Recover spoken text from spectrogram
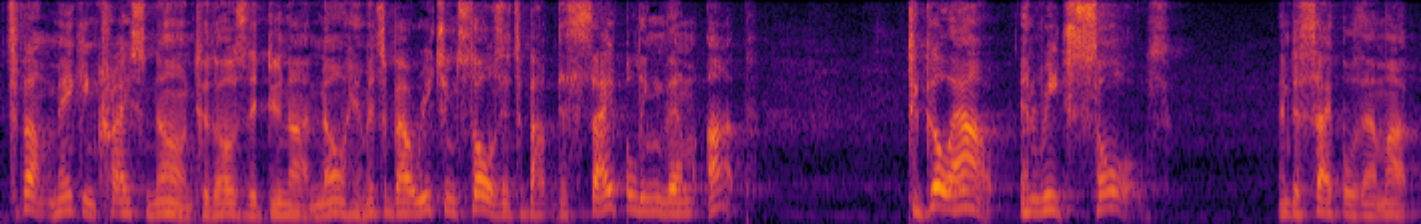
It's about making Christ known to those that do not know him. It's about reaching souls. It's about discipling them up to go out and reach souls and disciple them up.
